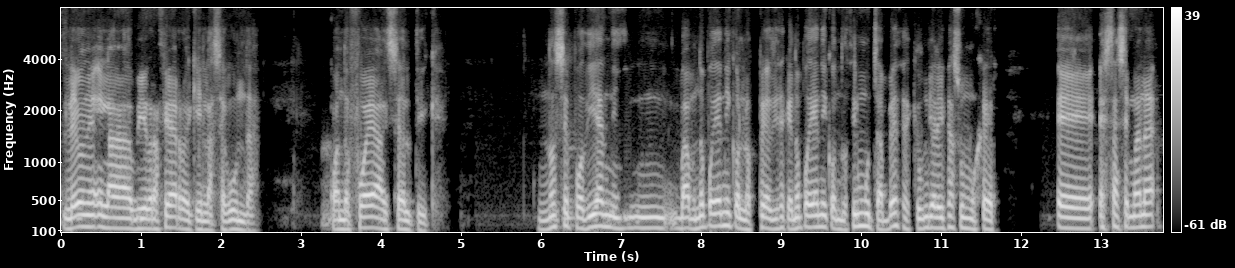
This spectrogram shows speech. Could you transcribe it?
Leo en la biografía de Roy King, la segunda. Cuando fue al Celtic. No se podía ni. Vamos, no podía ni con los peos. Dice que no podía ni conducir muchas veces. Que un día le dice a su mujer: eh, Esta semana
